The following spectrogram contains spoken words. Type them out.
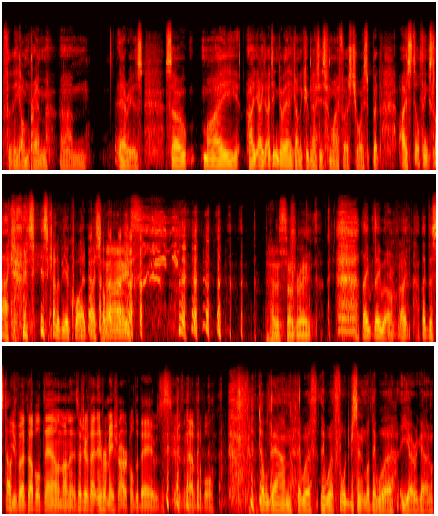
for the on-prem um, areas. So my I, I, didn't go with any kind of Kubernetes for my first choice, but I still think Slack is going to be acquired by somebody. Nice. that is so great. they they will uh, like, like the stock. You've uh, doubled down on it, especially with that information article today. It was just, it was inevitable. doubled down. They're worth they're worth forty percent what they were a year ago.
